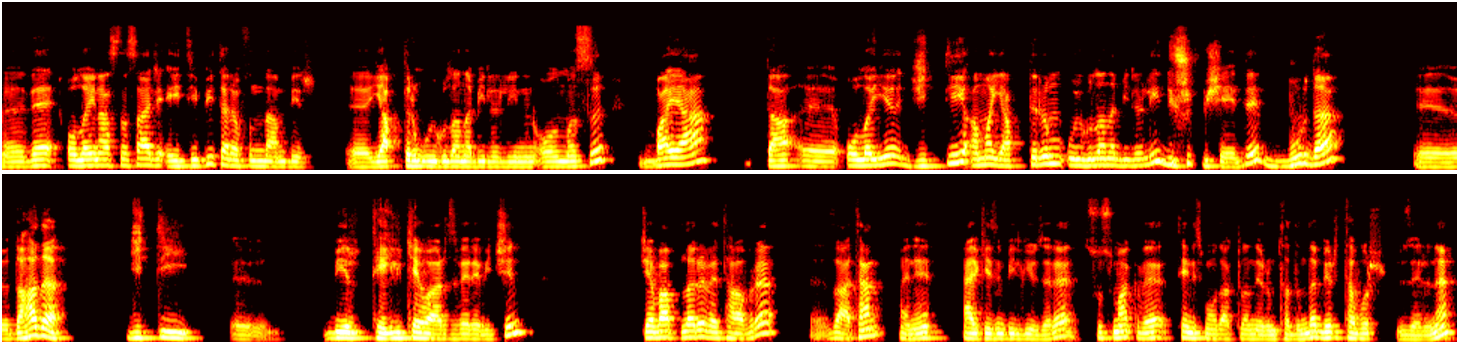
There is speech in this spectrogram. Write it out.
e, ve olayın aslında sadece ATP tarafından bir e, yaptırım uygulanabilirliğinin olması bayağı da e, olayı ciddi ama yaptırım uygulanabilirliği düşük bir şeydi. Burada e, daha da ciddi e, bir tehlike var Zverev için. Cevapları ve tavrı e, zaten hani herkesin bildiği üzere susmak ve tenisime odaklanıyorum tadında bir tavır üzerine.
